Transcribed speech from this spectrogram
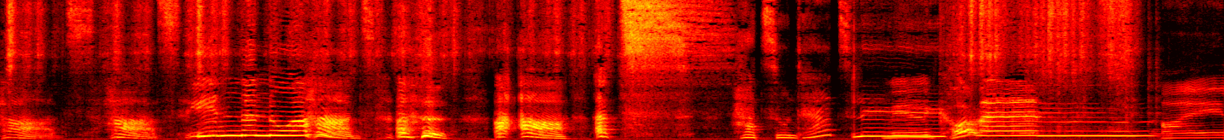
Harz, Harz, innen nur Harz. Ahö, ah, ah, atz. Harz und herzlich. Willkommen! Hi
